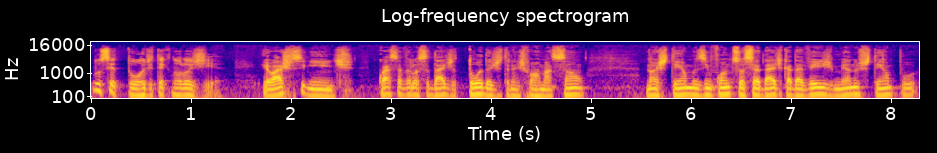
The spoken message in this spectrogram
no setor de tecnologia. Eu acho o seguinte, com essa velocidade toda de transformação, nós temos, enquanto sociedade, cada vez menos tempo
